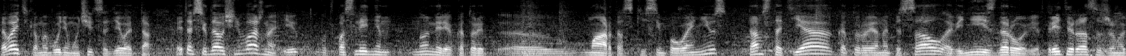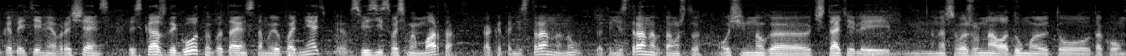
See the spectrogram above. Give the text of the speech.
Давайте-ка мы будем учиться делать так. Это всегда очень важно. И вот в последнем номере, который э, мартовский Simple Wine News, там статья, которую я написал о вине и здоровье. В третий раз уже мы к этой теме обращаемся. То есть каждый год мы пытаемся там ее поднять в связи с 8 марта. Как это ни странно, ну, это не странно, потому что очень много читателей нашего журнала думают о таком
